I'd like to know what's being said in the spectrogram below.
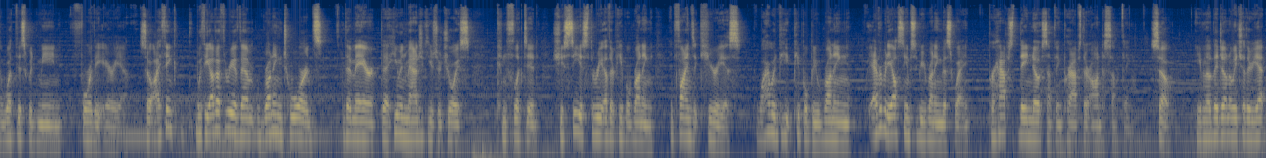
and what this would mean for the area. So I think with the other three of them running towards the mayor, the human magic user Joyce, conflicted, she sees three other people running and finds it curious. Why would people be running? Everybody else seems to be running this way. Perhaps they know something, perhaps they're onto something. So, even though they don't know each other yet,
